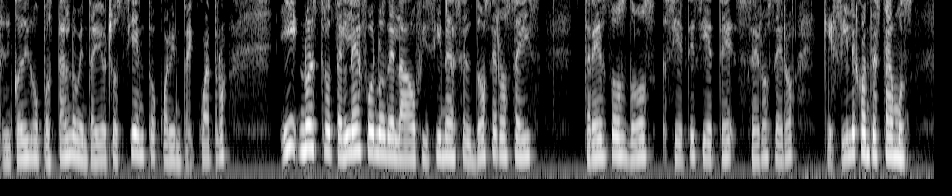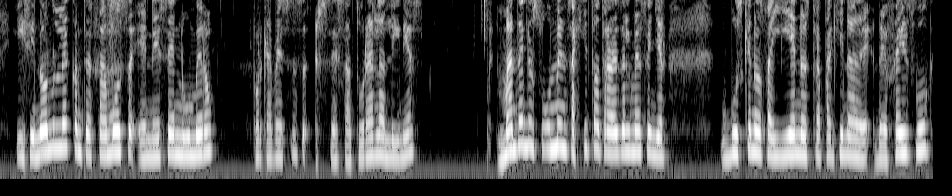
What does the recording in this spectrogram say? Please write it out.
en el código postal 98144. Y nuestro teléfono de la oficina es el 206 322-7700, que sí le contestamos. Y si no, no le contestamos en ese número, porque a veces se saturan las líneas, mándenos un mensajito a través del Messenger. Búsquenos ahí en nuestra página de, de Facebook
